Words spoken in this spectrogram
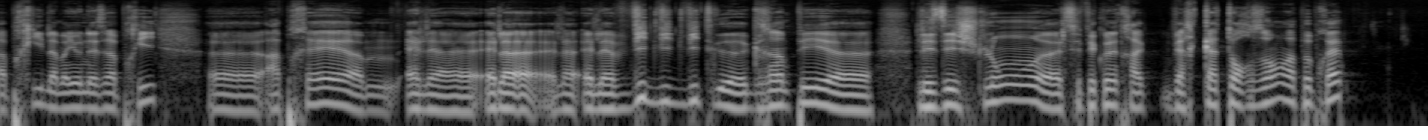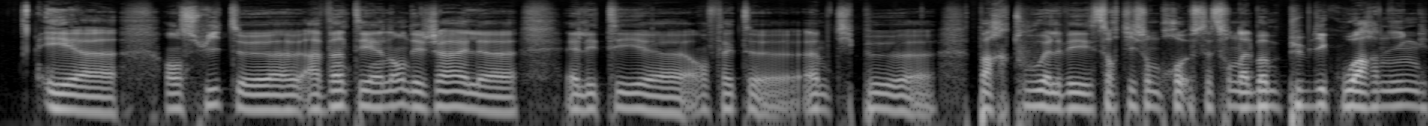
a pris, la mayonnaise a pris. Euh, après, euh, elle, a, vite, vite, vite euh, grimpé les échelons. Elle s'est fait connaître vers 14 ans à peu près. Et euh, ensuite, euh, à 21 ans déjà, elle, euh, était en fait un petit peu partout. Elle avait sorti son, album Public Warning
